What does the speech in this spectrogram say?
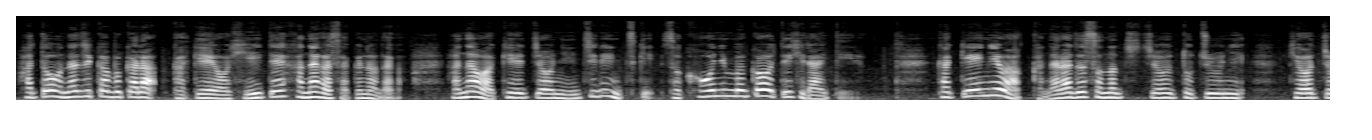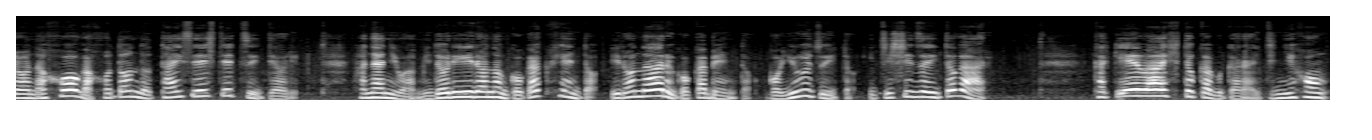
葉と同じ株から花茎を引いて花が咲くのだが、花は傾聴に一輪つき、側方に向こうて開いている。花茎には必ずその途中に強調な方がほとんど大成してついており、花には緑色の五角片と色のある五花弁と五遊髄と一子髄とがある。花茎は一株から一、二本、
